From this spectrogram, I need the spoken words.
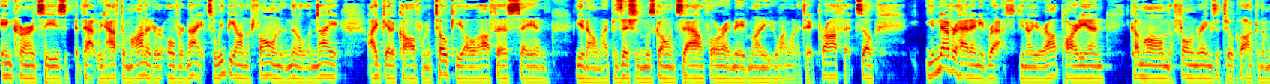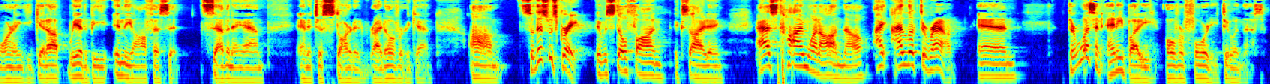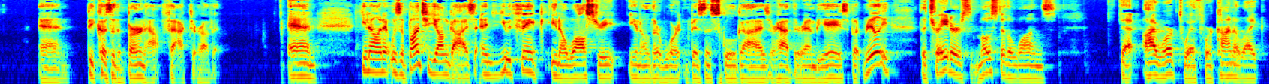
in currencies that we'd have to monitor overnight. So we'd be on the phone in the middle of the night. I'd get a call from a Tokyo office saying, you know, my position was going south or I made money. Do I want to take profit? So you never had any rest. You know, you're out partying, you come home, the phone rings at two o'clock in the morning, you get up. We had to be in the office at 7 a.m. and it just started right over again. Um, so this was great. It was still fun, exciting. As time went on though, I, I looked around and there wasn't anybody over 40 doing this. And because of the burnout factor of it. And you know, and it was a bunch of young guys and you think, you know, Wall Street, you know, they're Wharton business school guys or have their MBAs, but really the traders, most of the ones that I worked with were kind of like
